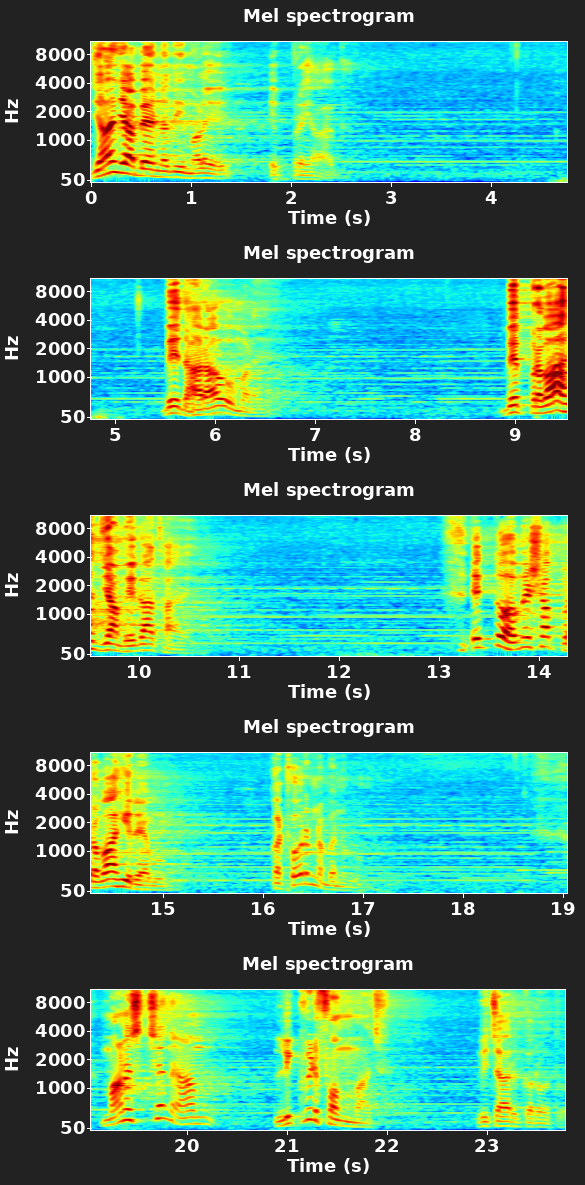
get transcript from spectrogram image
જ્યાં જ્યાં બે નદી મળે એ પ્રયાગ. બે ધારાઓ મળે. બે પ્રવાહ જ્યાં ભેગા થાય એક તો હંમેશા પ્રવાહી રહેવું કઠોર ન બનવું માણસ છે ને આમ લિક્વિડ ફોર્મમાં છે વિચાર કરો તો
